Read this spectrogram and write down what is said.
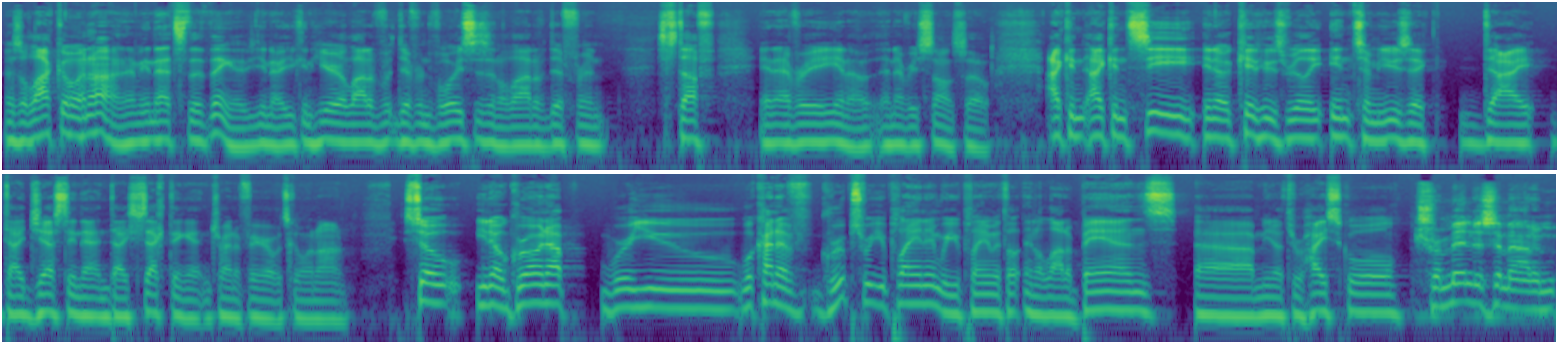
There's a lot going on. I mean, that's the thing. You know, you can hear a lot of different voices and a lot of different stuff in every you know in every song. So I can I can see you know a kid who's really into music di- digesting that and dissecting it and trying to figure out what's going on. So you know, growing up, were you what kind of groups were you playing in? Were you playing with in a lot of bands? Um, you know, through high school. tremendous amount of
